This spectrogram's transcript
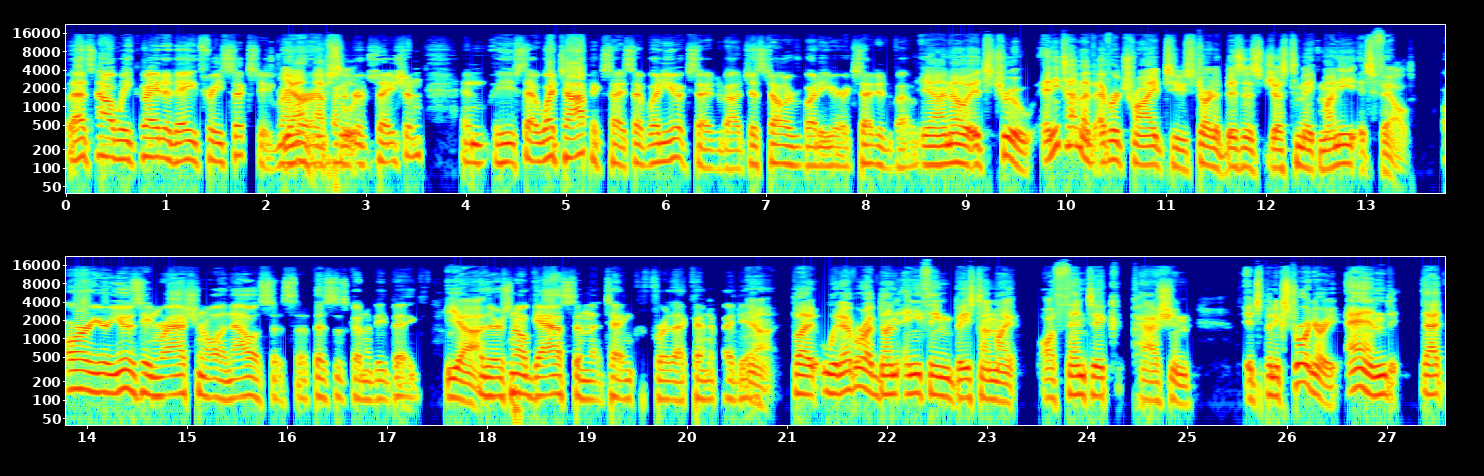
that's how we created A360. Remember yeah, absolutely. conversation? And he said, What topics? I said, What are you excited about? Just tell everybody you're excited about. Yeah, I know. It's true. Anytime I've ever tried to start a business just to make money, it's failed. Or you're using rational analysis that this is going to be big. Yeah. There's no gas in the tank for that kind of idea. Yeah. But whenever I've done anything based on my authentic passion, it's been extraordinary. And that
